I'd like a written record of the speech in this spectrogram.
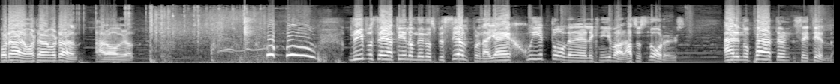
Vart är den? Vart är den? Vart är den? Här har vi den. Ni får säga till om det är något speciellt på den här. Jag är skitdålig när det gäller knivar, alltså slaughters. Är det något pattern, säg till.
